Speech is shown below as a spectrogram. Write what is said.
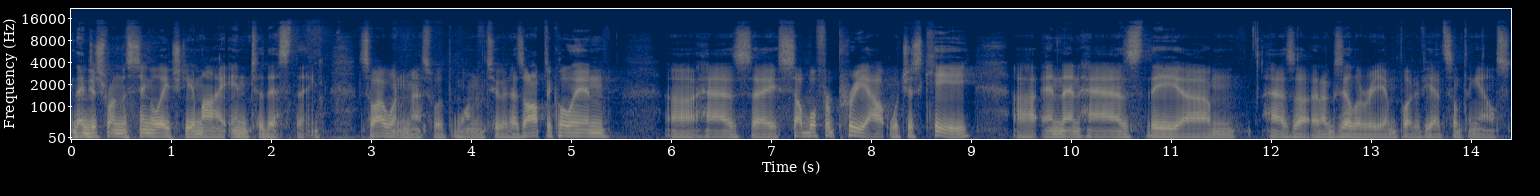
then just run the single HDMI into this thing. So I wouldn't mess with one and two. It has optical in, uh, has a subwoofer pre-out, which is key, uh, and then has the um, has a, an auxiliary input if you had something else.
